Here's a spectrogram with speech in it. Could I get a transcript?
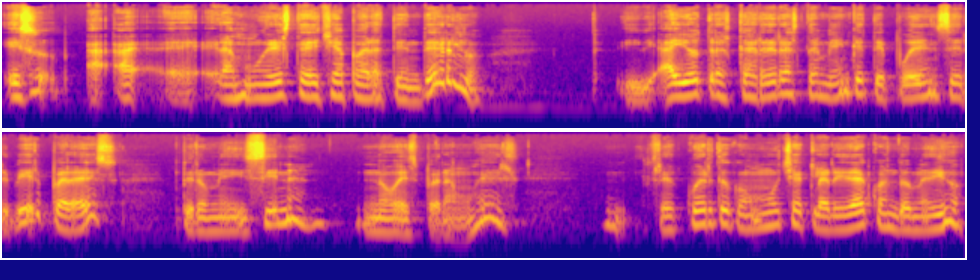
Eso, eh, la mujer está hecha para atenderlo. Y hay otras carreras también que te pueden servir para eso, pero medicina no es para mujeres. Recuerdo con mucha claridad cuando me dijo,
